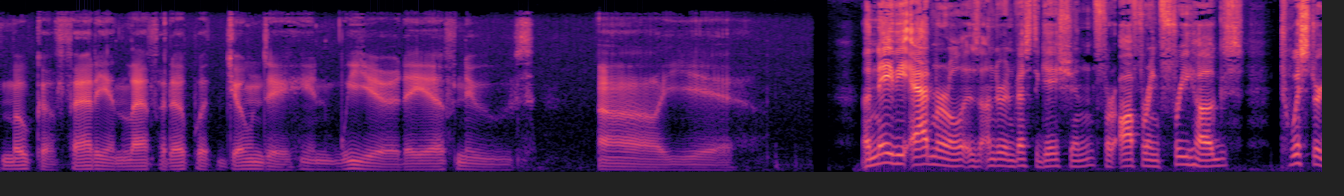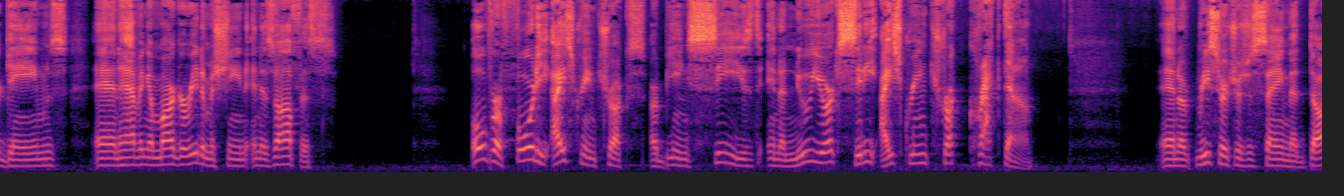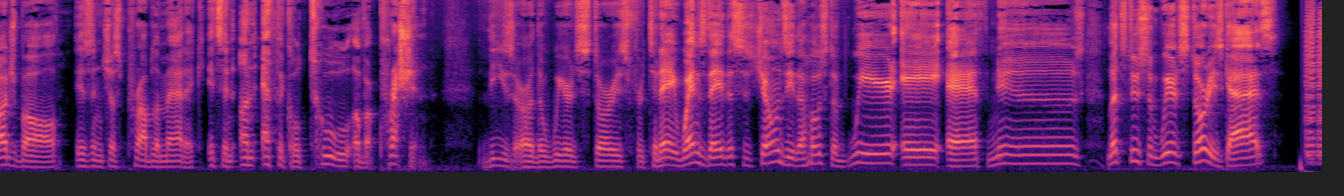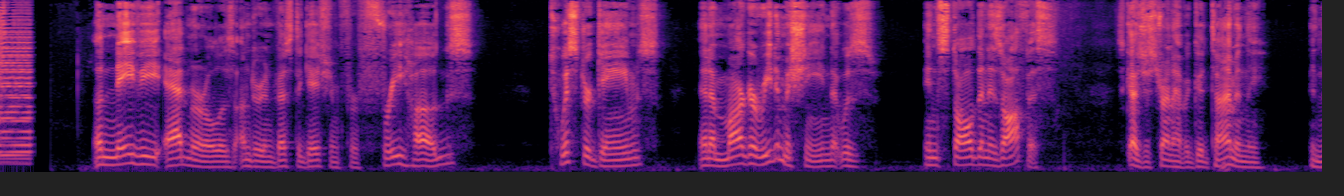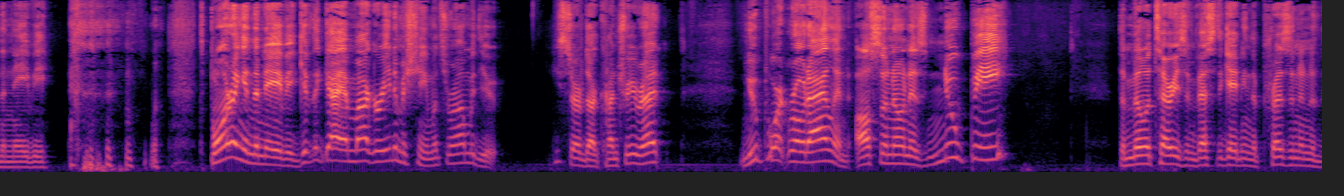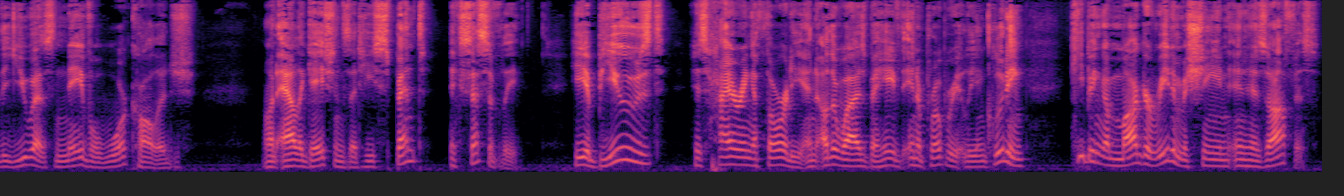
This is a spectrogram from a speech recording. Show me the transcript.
Smoke a fatty and laugh it up with Jonesy in Weird AF News. Oh, yeah. A Navy admiral is under investigation for offering free hugs, twister games, and having a margarita machine in his office. Over 40 ice cream trucks are being seized in a New York City ice cream truck crackdown. And uh, researchers are saying that dodgeball isn't just problematic, it's an unethical tool of oppression. These are the weird stories for today, Wednesday. This is Jonesy, the host of Weird AF News. Let's do some weird stories, guys. A Navy admiral is under investigation for free hugs, twister games, and a margarita machine that was installed in his office. This guy's just trying to have a good time in the in the Navy. it's boring in the Navy. Give the guy a margarita machine. What's wrong with you? He served our country, right? Newport, Rhode Island, also known as Newpie. The military is investigating the president of the U.S. Naval War College on allegations that he spent excessively. He abused his hiring authority and otherwise behaved inappropriately, including keeping a margarita machine in his office.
